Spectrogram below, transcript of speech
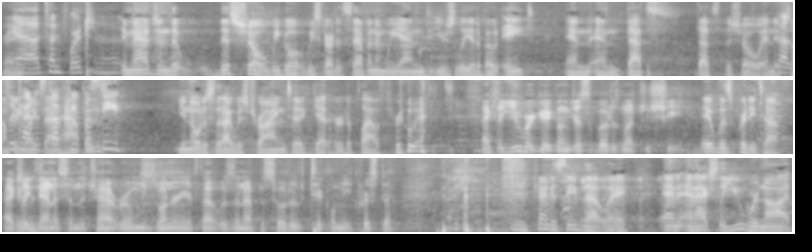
Right? Yeah, it's unfortunate. Imagine that this show we go we start at seven and we end usually at about eight, and and that's that's the show. And if That's the something kind like of that stuff happens, see. you notice that I was trying to get her to plow through it. Actually, you were giggling just about as much as she. It was pretty tough. Actually, was- Dennis in the chat room was wondering if that was an episode of Tickle Me Christa. kind of seemed that way. And and actually, you were not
